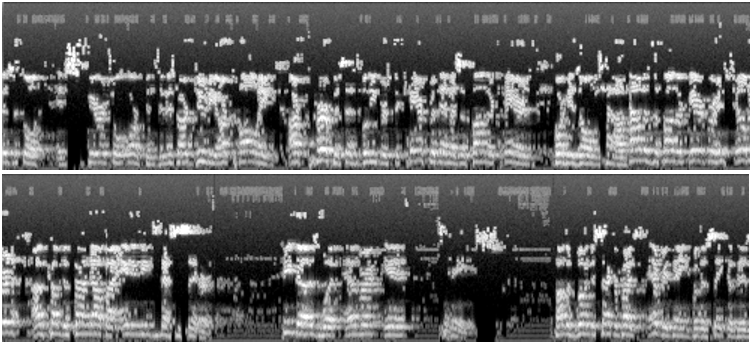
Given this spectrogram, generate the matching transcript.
physical and spiritual orphans, and it's our duty, our calling, our purpose as believers to care for them as a father cares for his own child. How does the father care for his children? I've come to find out by any means necessary. He does whatever it takes. The Father's willing to sacrifice everything for the sake of his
